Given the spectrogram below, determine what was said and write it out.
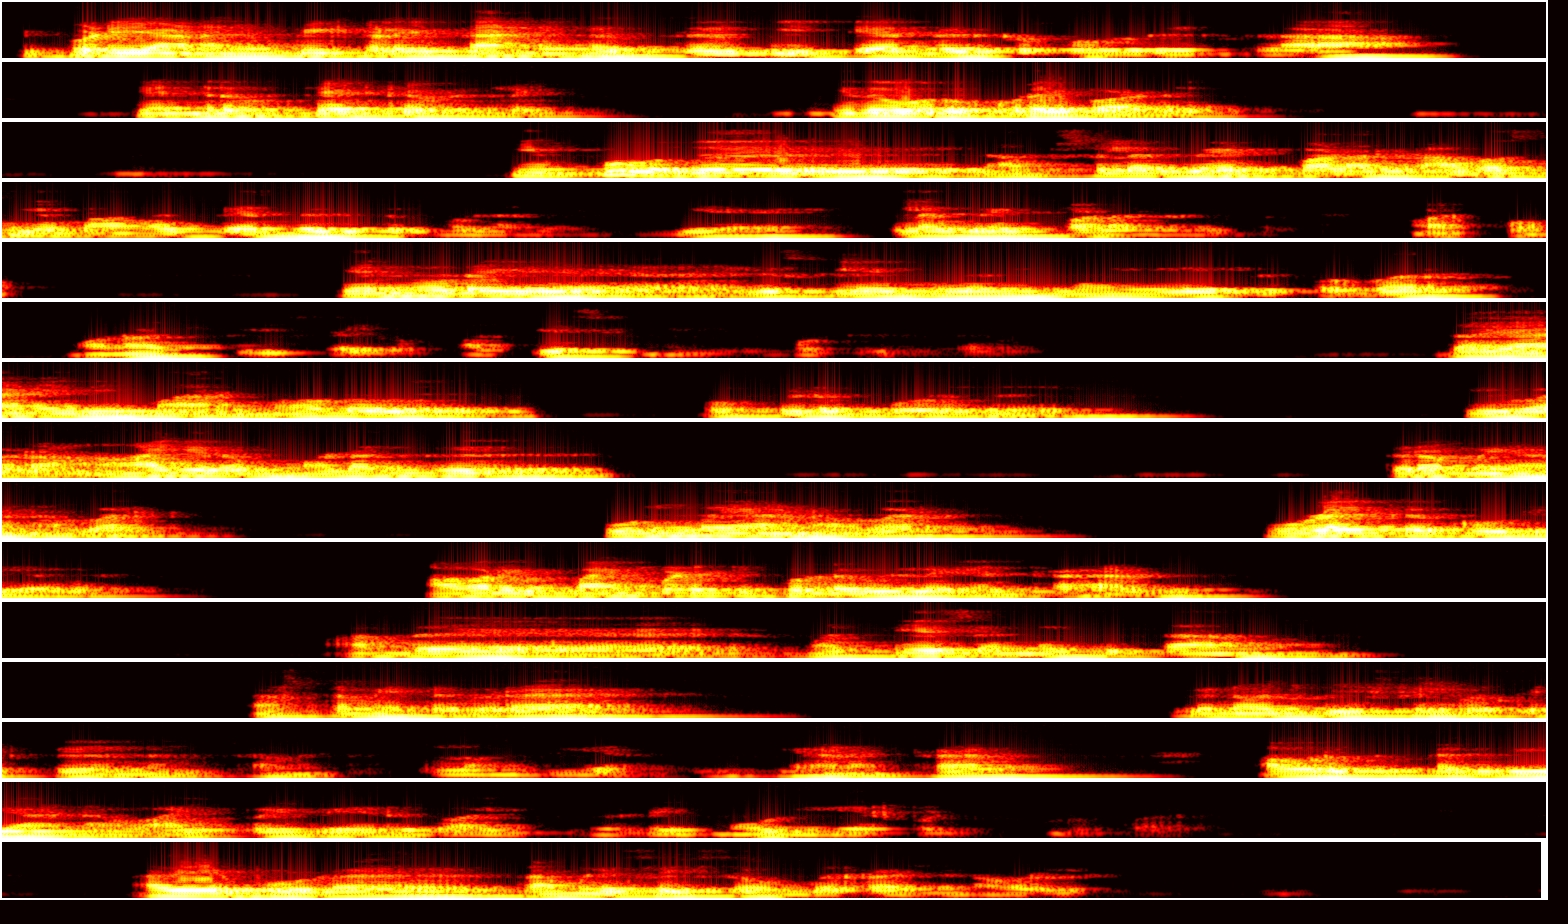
இப்படியான எம்பிக்களை தான் நீங்கள் திருப்பி தேர்ந்தெடுக்க போகிறீர்களா? என்றும் கேட்கவில்லை. இது ஒரு குறைபாடு. இப்போது நாம் சில வேட்பாளர்கள் அவசியமாக தேர்ந்தெடுக்கப்பட வேண்டிய சில வேட்பாளர்களை பற்றி பார்ப்போம். என்னுடைய லிஸ்டிலே முதன்மையிலே இருப்பவர் மனோஜ் பி. செல்வம் மத்திய சிங்கையில் போட்டிருந்தவர் தயாநிதி மாறனோடு ஒப்பிடும் பொழுது இவர் ஆயிரம் மடங்கு திறமையானவர் உண்மையானவர் உழைக்கக்கூடியவர். அவரை பயன்படுத்திக் கொள்ளவில்லை என்றால் அந்த மத்திய சென்னைக்கு தான் நஷ்டமே தவிர வினோத் பி செல்வத்திற்கு நஷ்டம் என்று சொல்ல முடியாது. ஏனென்றால் அவருக்கு தகுதியான வாய்ப்பை வேறு வாய்ப்புகளை மோடி ஏற்படுத்தி கொடுப்பார். அதே போல தமிழிசை சவுந்தரராஜன் அவர்கள்.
